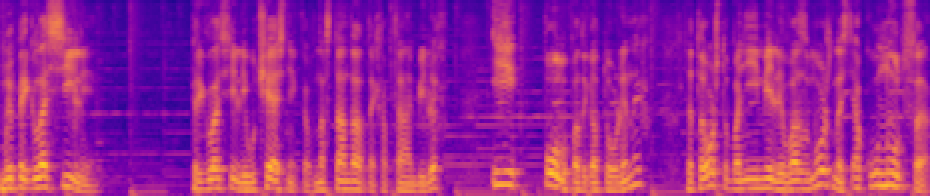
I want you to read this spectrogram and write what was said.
Мы пригласили, пригласили участников на стандартных автомобилях и полуподготовленных для того, чтобы они имели возможность окунуться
